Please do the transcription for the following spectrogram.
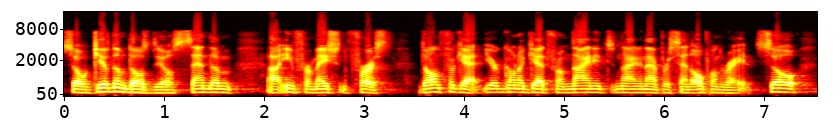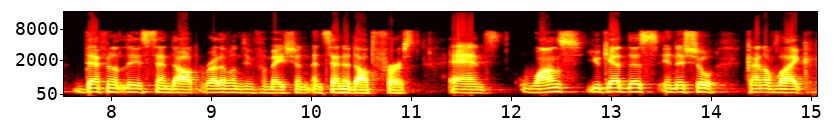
So give them those deals, send them uh, information first don't forget you're going to get from 90 to 99% open rate. So definitely send out relevant information and send it out first. And once you get this initial kind of like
